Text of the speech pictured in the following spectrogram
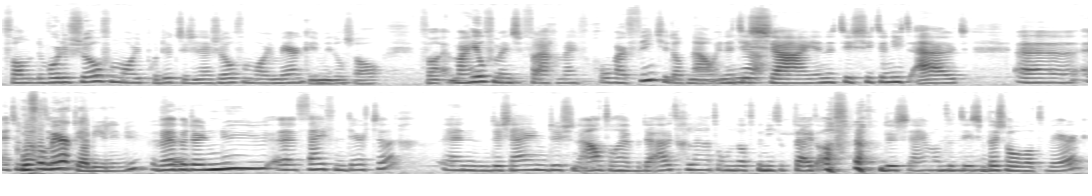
Van, er worden zoveel mooie producten, er zijn zoveel mooie merken inmiddels al. Van, maar heel veel mensen vragen mij van, goh, waar vind je dat nou? En het Ja. is saai en het is, ziet er niet uit. Eh, en toen Hoeveel ik- merken hebben jullie nu? we hebben er nu eh 35. En er zijn dus een aantal hebben we eruit gelaten omdat we niet op tijd afgelopen zijn. Want het is best wel wat werk.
